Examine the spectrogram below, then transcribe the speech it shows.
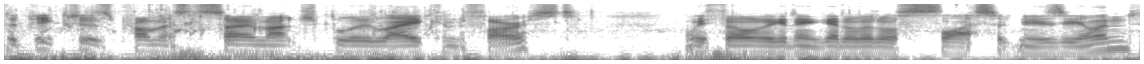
The pictures promised so much blue lake and forest. We thought we were going to get a little slice of New Zealand.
